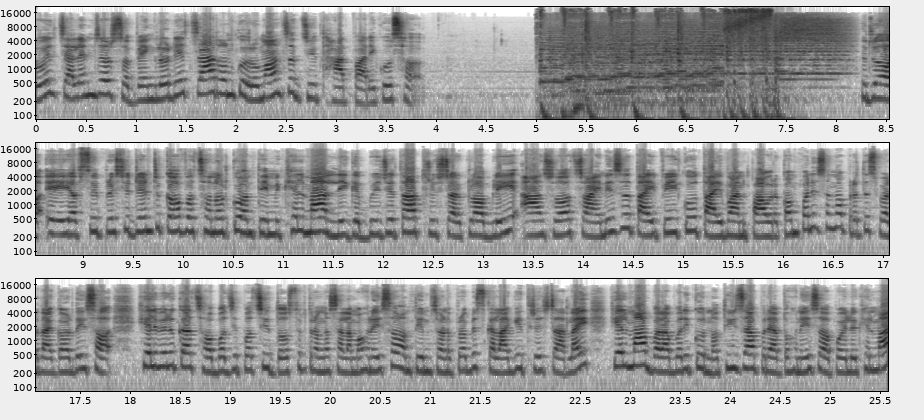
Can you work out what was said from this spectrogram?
रोयल च्यालेन्जर्स बेंगलोरले चार रनको रोमाञ्चक जित हात पारेको छ। र एएफसी प्रेसिडेन्ट कप छनौटको अन्तिम खेलमा लिग विजेता थ्री स्टार क्लबले आज चाइनिज ताइपेको ताइवान पावर कम्पनीसँग प्रतिस्पर्धा गर्दैछ। खेल बेलुका छ बजेपछि दोस्रो रङ्गशालामा हुनेछ। अन्तिम चरण प्रवेशका लागि थ्री स्टारलाई खेलमा बराबरीको नतिजा पर्याप्त हुनेछ। पहिलो खेलमा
